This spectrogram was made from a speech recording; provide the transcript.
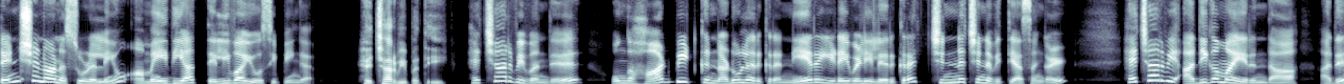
டென்ஷனான சூழல்லையும் அமைதியா தெளிவா யோசிப்பீங்க. ஹெச்ஆர்வி பத்தி? ஹெச்ஆர்வி வந்து உங்க ஹார்ட் பீட்க்கு நடுவுல இருக்கிற நேர இடைவெளியில இருக்கிற சின்ன சின்ன வித்தியாசங்கள். ஹெச்ஆர்வி அதிகமா இருந்தா அது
